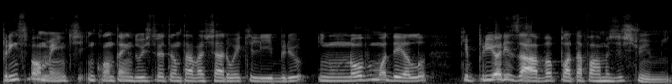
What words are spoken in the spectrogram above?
principalmente enquanto a indústria tentava achar o equilíbrio em um novo modelo que priorizava plataformas de streaming.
